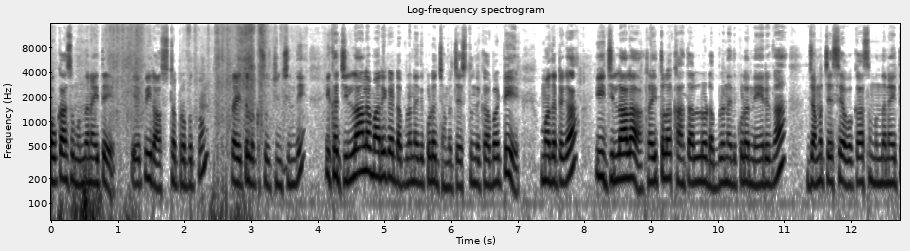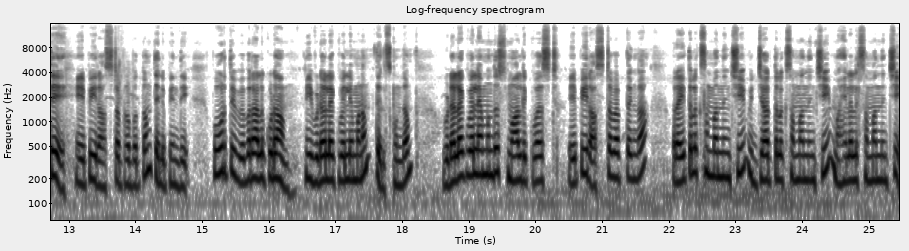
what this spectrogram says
అవకాశం ఉందనైతే ఏపీ రాష్ట్ర ప్రభుత్వం రైతులకు సూచించింది. ఇక జిల్లాల వారీగా డబ్బులు అనేది కూడా జమ చేస్తుంది కాబట్టి మొదటగా ఈ జిల్లాల రైతుల ఖాతాల్లో డబ్బులు అనేది కూడా నేరుగా జమ చేసే అవకాశం ఉందనైతే ఏపీ రాష్ట్ర ప్రభుత్వం తెలిపింది. పూర్తి వివరాలు కూడా ఈ వీడియోలోకి వెళ్ళి మనం తెలుసుకుందాం. వీడియోలోకి వెళ్ళే ముందు స్మాల్ రిక్వెస్ట్ ఏపీ రాష్ట్ర వ్యాప్తంగా రైతులకు సంబంధించి విద్యార్థులకు సంబంధించి మహిళలకు సంబంధించి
